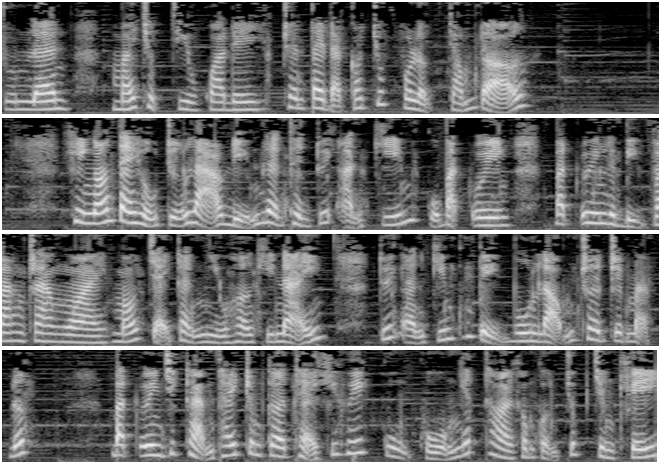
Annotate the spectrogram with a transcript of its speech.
run lên, mấy chục chiều qua đi, trên tay đã có chút vô lực chống đỡ. Khi ngón tay hữu trưởng lão điểm lên thần tuyết ảnh kiếm của Bạch Uyên, Bạch Uyên liền bị văng ra ngoài, máu chảy càng nhiều hơn khi nãy. Tuyết ảnh kiếm cũng bị buông lỏng rơi trên mặt đất. Bạch Uyên chỉ cảm thấy trong cơ thể khí huyết cuồn cuộn nhất thời không còn chút chân khí.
